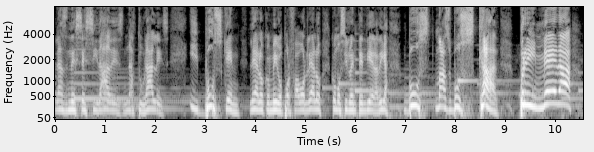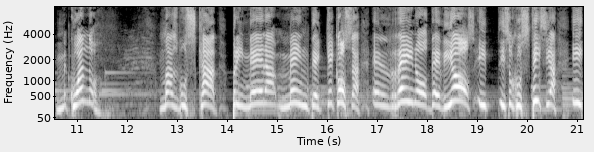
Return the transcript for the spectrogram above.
las necesidades naturales y busquen, léalo conmigo, por favor, léalo como si lo entendiera. Diga, bus, más buscad. Primera, ¿cuándo? Más buscad primeramente, ¿qué cosa? El reino de Dios y, y su justicia y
